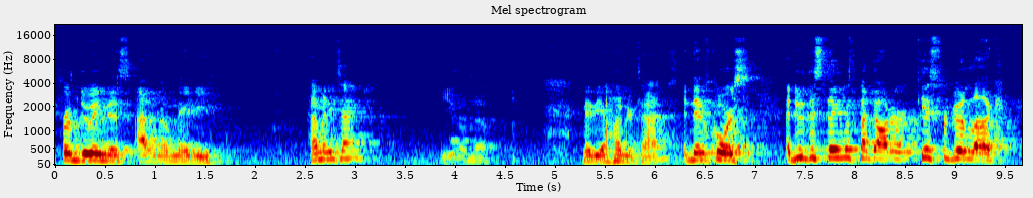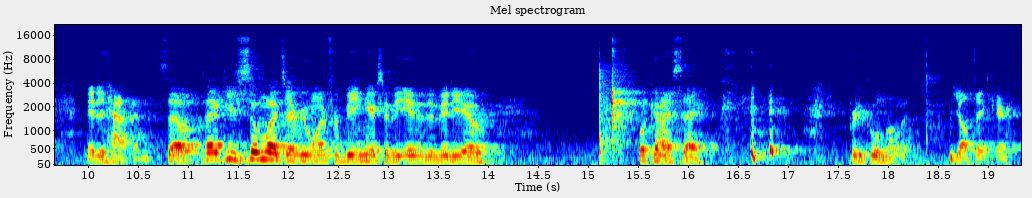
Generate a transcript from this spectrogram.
from doing this, I don't know, maybe how many times? You don't know. Maybe a hundred times. And then of course, I do this thing with my daughter, kiss for good luck, and it happened. So thank you so much everyone for being here to the end of the video. What can I say? Pretty cool moment. Y'all take care.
